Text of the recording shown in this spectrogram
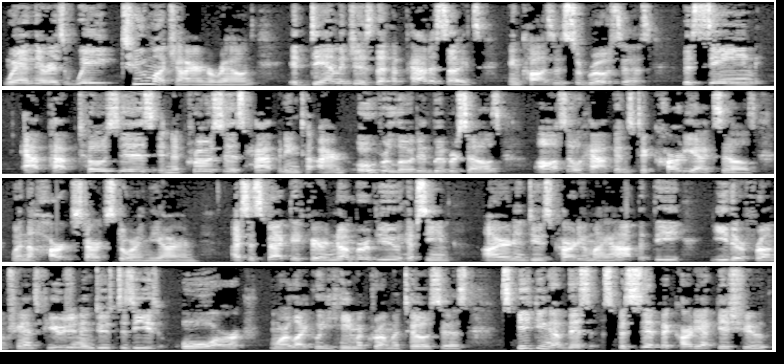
When there is way too much iron around, it damages the hepatocytes and causes cirrhosis. The same apoptosis and necrosis happening to iron overloaded liver cells also happens to cardiac cells when the heart starts storing the iron. I suspect a fair number of you have seen iron induced cardiomyopathy either from transfusion induced disease or, more likely, hemochromatosis. Speaking of this specific cardiac issue,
